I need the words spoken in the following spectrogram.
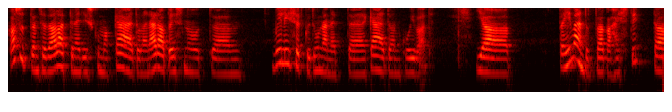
kasutan seda alati näiteks, kui ma käed olen ära pesnud ähm, või lihtsalt, kui tunnen, et äh, käed on kuivad. ja ta imendub väga hästi, ta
